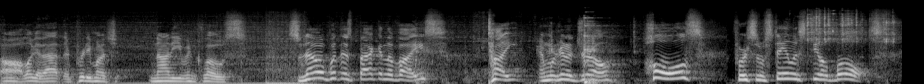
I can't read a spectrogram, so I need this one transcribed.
Oh, look at that. They're pretty much not even close. So now we'll put this back in the vise, tight, and we're gonna drill holes for some stainless steel bolts.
